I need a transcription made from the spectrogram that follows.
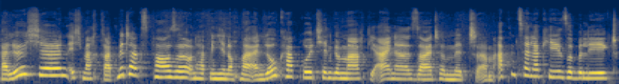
Hallöchen, ich mache gerade Mittagspause und habe mir hier nochmal ein Low Carb Brötchen gemacht. Die eine Seite mit ähm, Appenzeller Käse belegt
